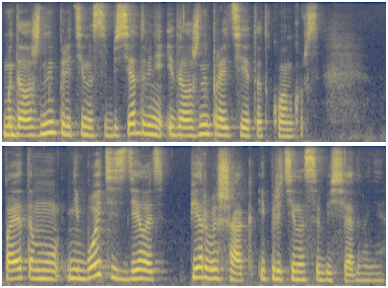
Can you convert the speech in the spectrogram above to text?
мы должны прийти на собеседование и должны пройти этот конкурс. Поэтому не бойтесь сделать первый шаг и прийти на собеседование.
